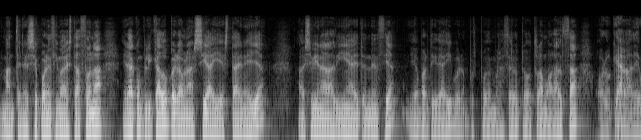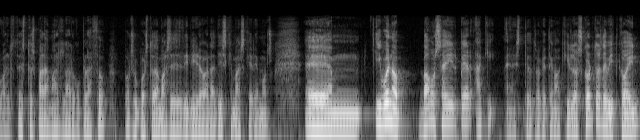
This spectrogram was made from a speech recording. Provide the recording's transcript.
mantenerse por encima de esta zona era complicado, pero aún así ahí está en ella, a ver si viene a la línea de tendencia y a partir de ahí, bueno, pues podemos hacer otro tramo al alza o lo que haga, da igual. Esto es para más largo plazo, por supuesto, además es dinero gratis que más queremos. Em, y bueno, vamos a ir ver aquí, en este otro que tengo aquí, los cortos de Bitcoin,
